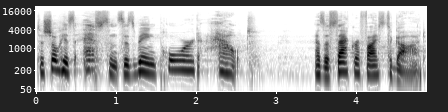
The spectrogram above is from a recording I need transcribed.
to show his essence is being poured out as a sacrifice to God.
